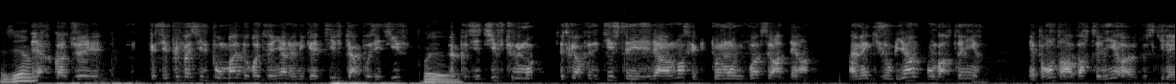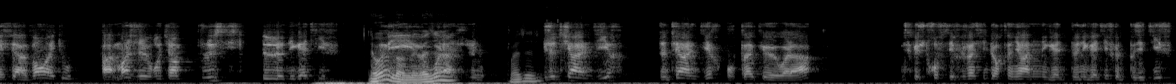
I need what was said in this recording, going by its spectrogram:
Vas-y, hein. C'est-à-dire quand je vais, que c'est plus facile pour moi de retenir le négatif qu'un positif. Oui, oui. Le positif, tout le monde. Parce qu'un positif, c'est généralement ce que tout le monde voit sur un terrain. Un mec qui joue bien, on va retenir. Et par contre, on va pas retenir euh, tout ce qu'il avait fait avant et tout. Enfin, moi, je retiens plus le négatif. Ouais, non, mais euh, vas-y. voilà, je, tiens à le dire. Je tiens à le dire pour pas que. Voilà. Parce que je trouve que c'est plus facile de retenir le négatif que le positif.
